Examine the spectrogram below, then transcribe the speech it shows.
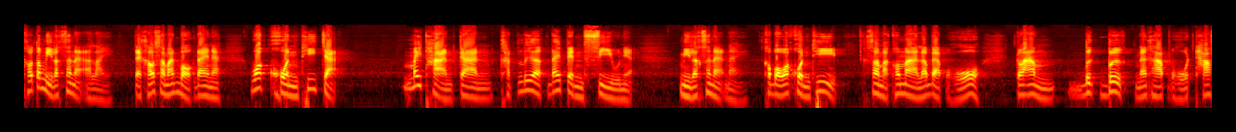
เขาต้องมีลักษณะอะไร แต่เขาสามารถบอกได้นะ ว่าคนที่จะไม่ผ่านการคัดเลือกได้เป็นซีลเนี่ยมีลักษณะไหน เขาบอกว่าคนที่สมัครเข้ามาแล้วแบบโอ้โหกล้าม บึกบึกนะครับโอ้โหทัฟ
